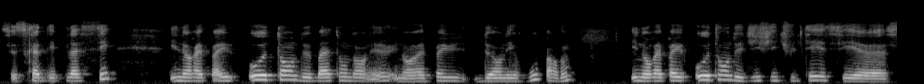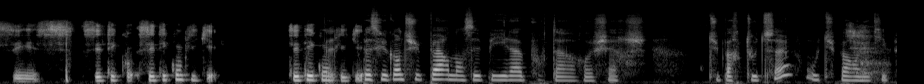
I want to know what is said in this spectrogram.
se serait déplacé, il n'aurait pas eu autant de bâtons dans les, il n'aurait pas eu dans les roues, pardon, il n'aurait pas eu autant de difficultés. C'est, euh, c'est, c'était, co- c'était compliqué. C'était compliqué. Parce que quand tu pars dans ces pays-là pour ta recherche, tu pars toute seule ou tu pars en équipe?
